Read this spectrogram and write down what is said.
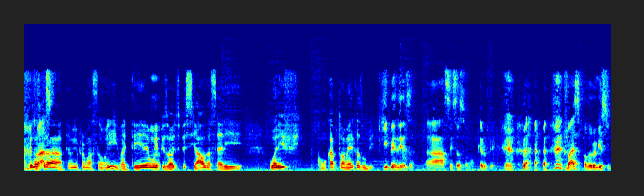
Apenas Mas, pra ter uma informação aí, vai ter um Ah. episódio especial da série What If com o Capitão América Zumbi. que beleza. Ah, sensacional, quero ver. Mas, falando nisso,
